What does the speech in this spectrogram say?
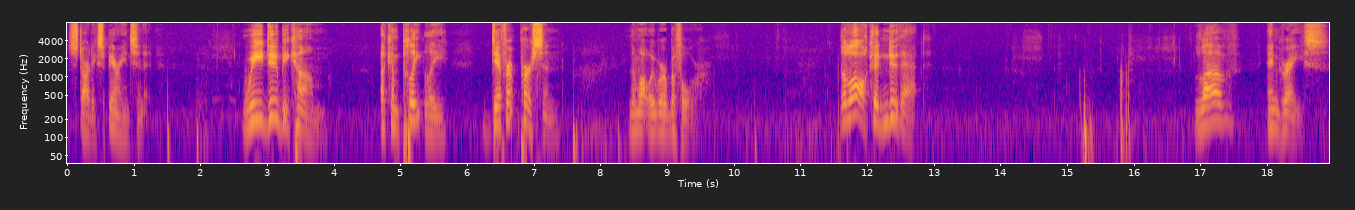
start experiencing it. We do become a completely different person than what we were before. The law couldn't do that. Love and grace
